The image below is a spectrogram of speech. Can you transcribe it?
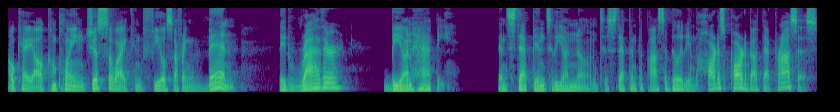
Okay, I'll complain just so I can feel suffering. Then they'd rather be unhappy than step into the unknown, to step into possibility. And the hardest part about that process,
